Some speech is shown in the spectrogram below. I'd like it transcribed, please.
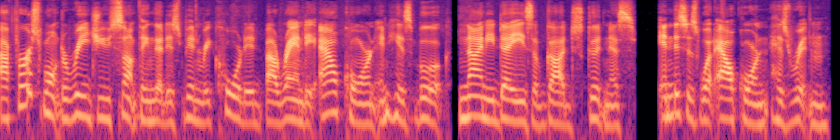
I first want to read you something that has been recorded by Randy Alcorn in his book, 90 Days of God's Goodness. And this is what Alcorn has written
